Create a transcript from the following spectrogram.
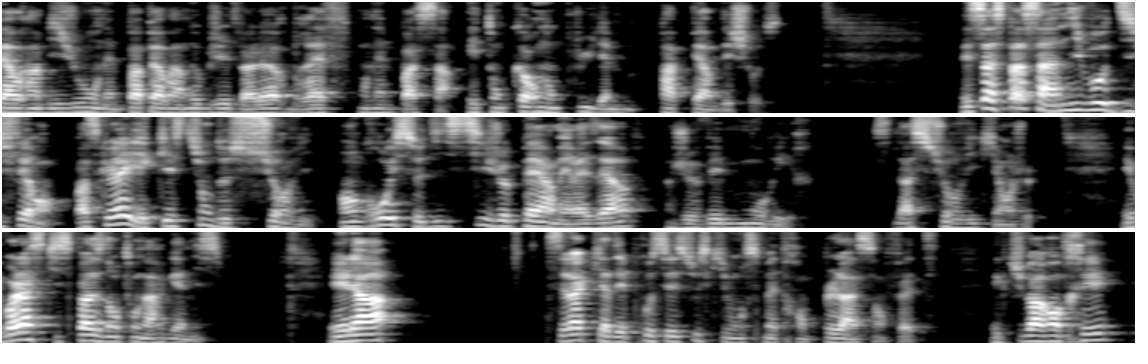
perdre un bijou, on n'aime pas perdre un objet de valeur, bref, on n'aime pas ça. Et ton corps non plus, il n'aime pas perdre des choses. Mais ça se passe à un niveau différent, parce que là, il est question de survie. En gros, il se dit, si je perds mes réserves, je vais mourir. C'est la survie qui est en jeu. Et voilà ce qui se passe dans ton organisme. Et là, c'est là qu'il y a des processus qui vont se mettre en place, en fait. Et que tu vas rentrer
